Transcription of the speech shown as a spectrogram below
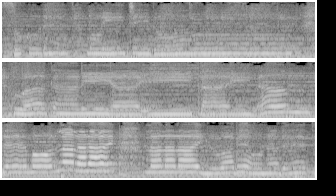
そこでもう一度分かり合いたいなんてもララライララライ上辺を撫でて。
